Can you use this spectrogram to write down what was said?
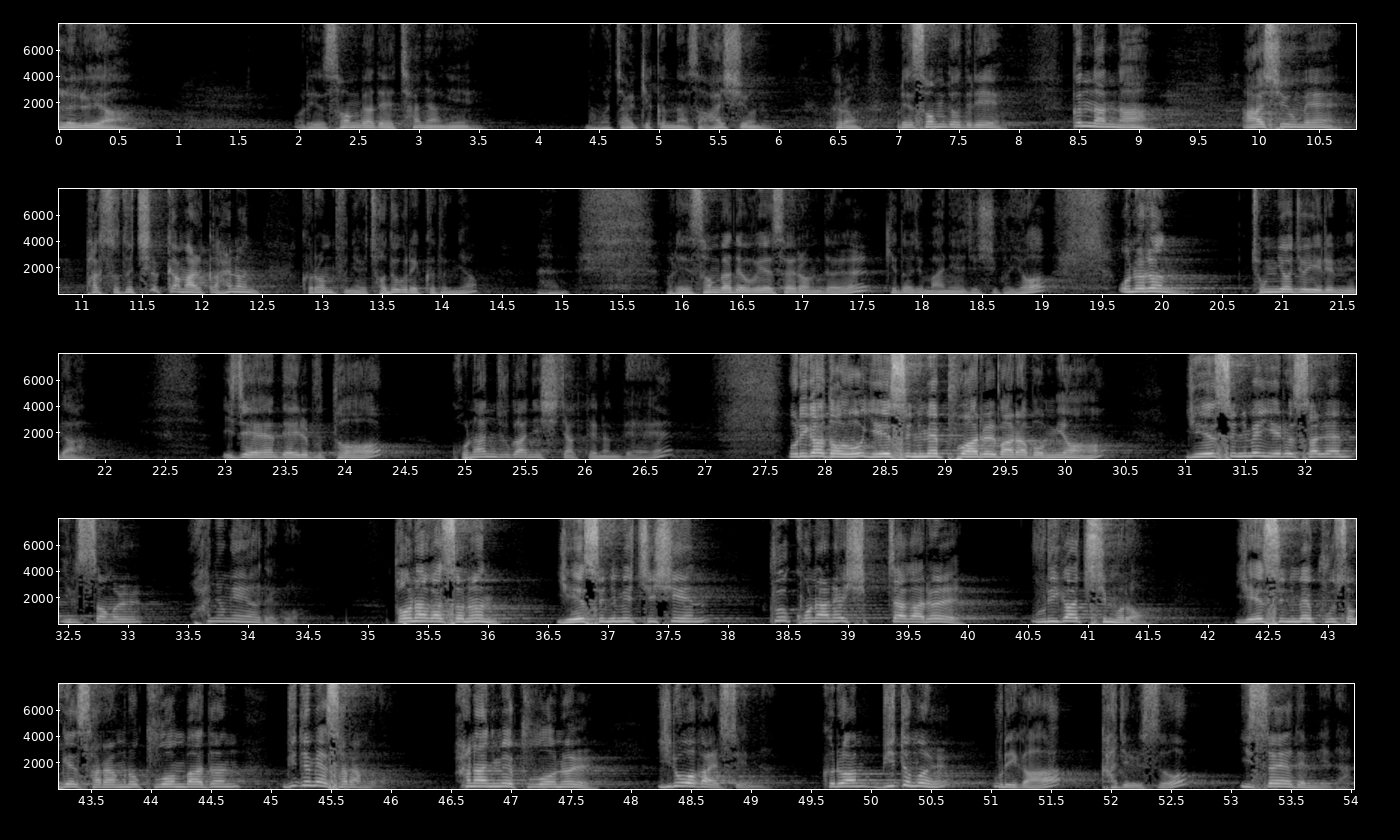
할렐루야. 우리 성가대 찬양이 너무 짧게 끝나서 아쉬운 그런 우리 성도들이 끝났나 아쉬움에 박수도 칠까 말까 하는 그런 분위기 저도 그랬거든요. 우리 성가대 위에서 여러분들 기도 좀 많이 해주시고요. 오늘은 종려주일입니다. 이제 내일부터 고난주간이 시작되는데 우리가 더욱 예수님의 부활을 바라보며 예수님의 예루살렘 입성을 환영해야 되고 더 나아가서는 예수님이 지신 그 고난의 십자가를 우리가 짐으로 예수님의 구속의 사랑으로 구원받은 믿음의 사람으로 하나님의 구원을 이루어갈 수 있는 그러한 믿음을 우리가 가질 수 있어야 됩니다.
